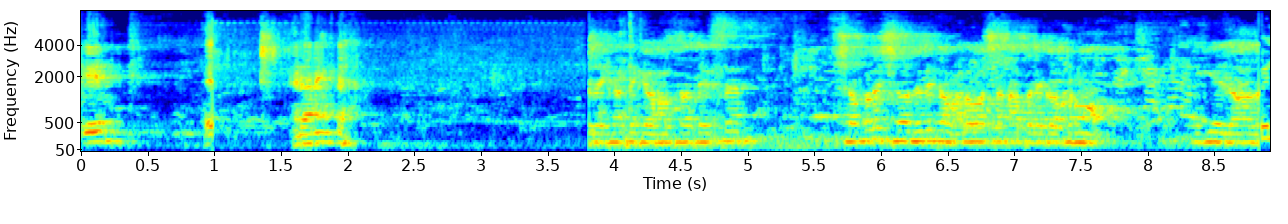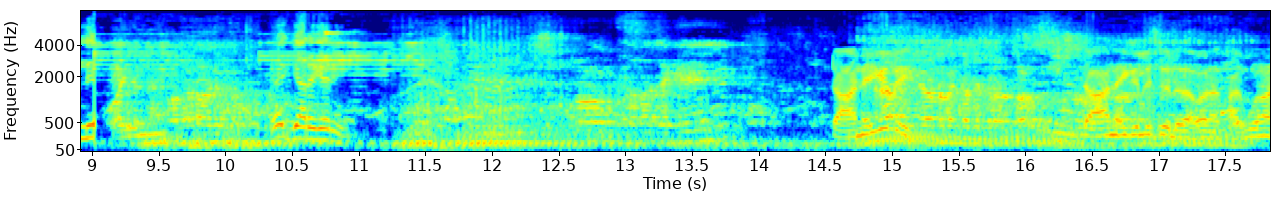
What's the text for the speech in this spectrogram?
দিকে রানিংটা এখান থেকে অবস্থা দেখছেন। সকলের সহযোগিতা ভালোবাসা না পেলে কখনো এগিয়ে যাওয়া এই গাড়ি গাড়ি। টানে গেলে টানে গেলে চলে যাব না থাকব না।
